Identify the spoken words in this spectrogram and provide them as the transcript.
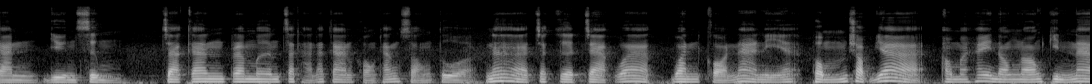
การยืนซึม จากการประเมินสถานการณ์ของทั้งสองตัว น่าจะเกิดจากว่าวันก่อนหน้านี้ ผมชอปหญ้าเอามาให้น้องๆกินหน้า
